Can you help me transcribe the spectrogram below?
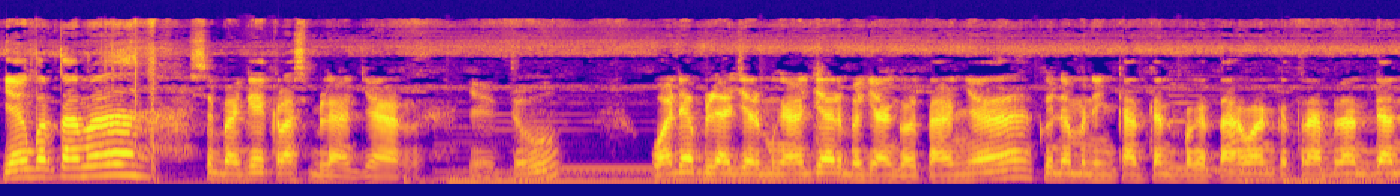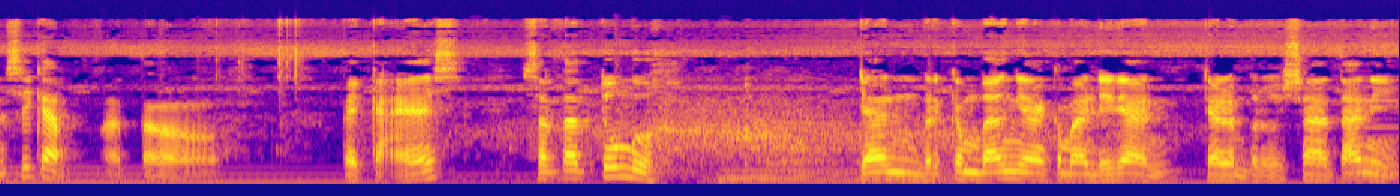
Yang pertama sebagai kelas belajar, yaitu Wadah belajar mengajar bagi anggotanya guna meningkatkan pengetahuan, keterampilan, dan sikap atau PKS serta tumbuh dan berkembangnya kemandirian dalam berusaha tani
